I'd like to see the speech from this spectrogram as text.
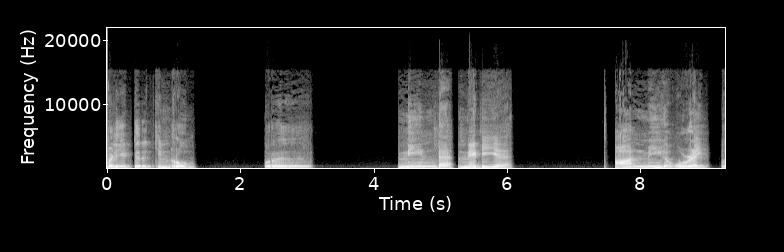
வெளியிட்டிருக்கின்றோம். ஒரு நீண்ட நெடிய ஆன்மீக உழைப்பு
